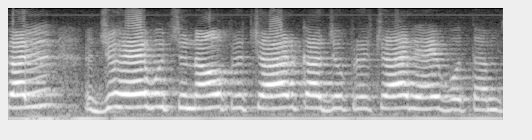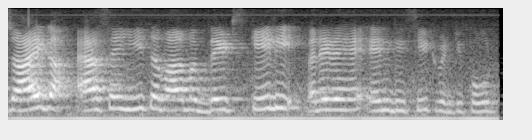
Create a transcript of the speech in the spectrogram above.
कल जो है वो चुनाव प्रचार का जो प्रचार है वो थम जाएगा। ऐसे ही तमाम अपडेट्स के लिए बने रहे एनबीसी 24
